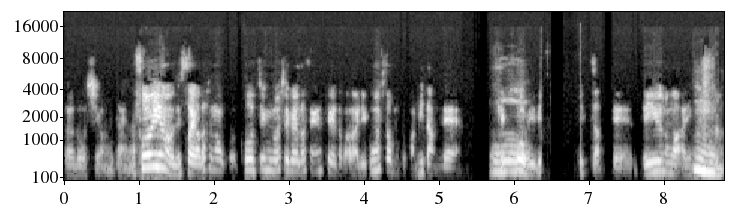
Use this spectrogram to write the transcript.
たらどうしようみたいな。そういうのを実際私のコーチングをしてくれた先生とかが離婚したのとか見たんで、結構ビビっちゃってっていうのもありました。うん。うん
